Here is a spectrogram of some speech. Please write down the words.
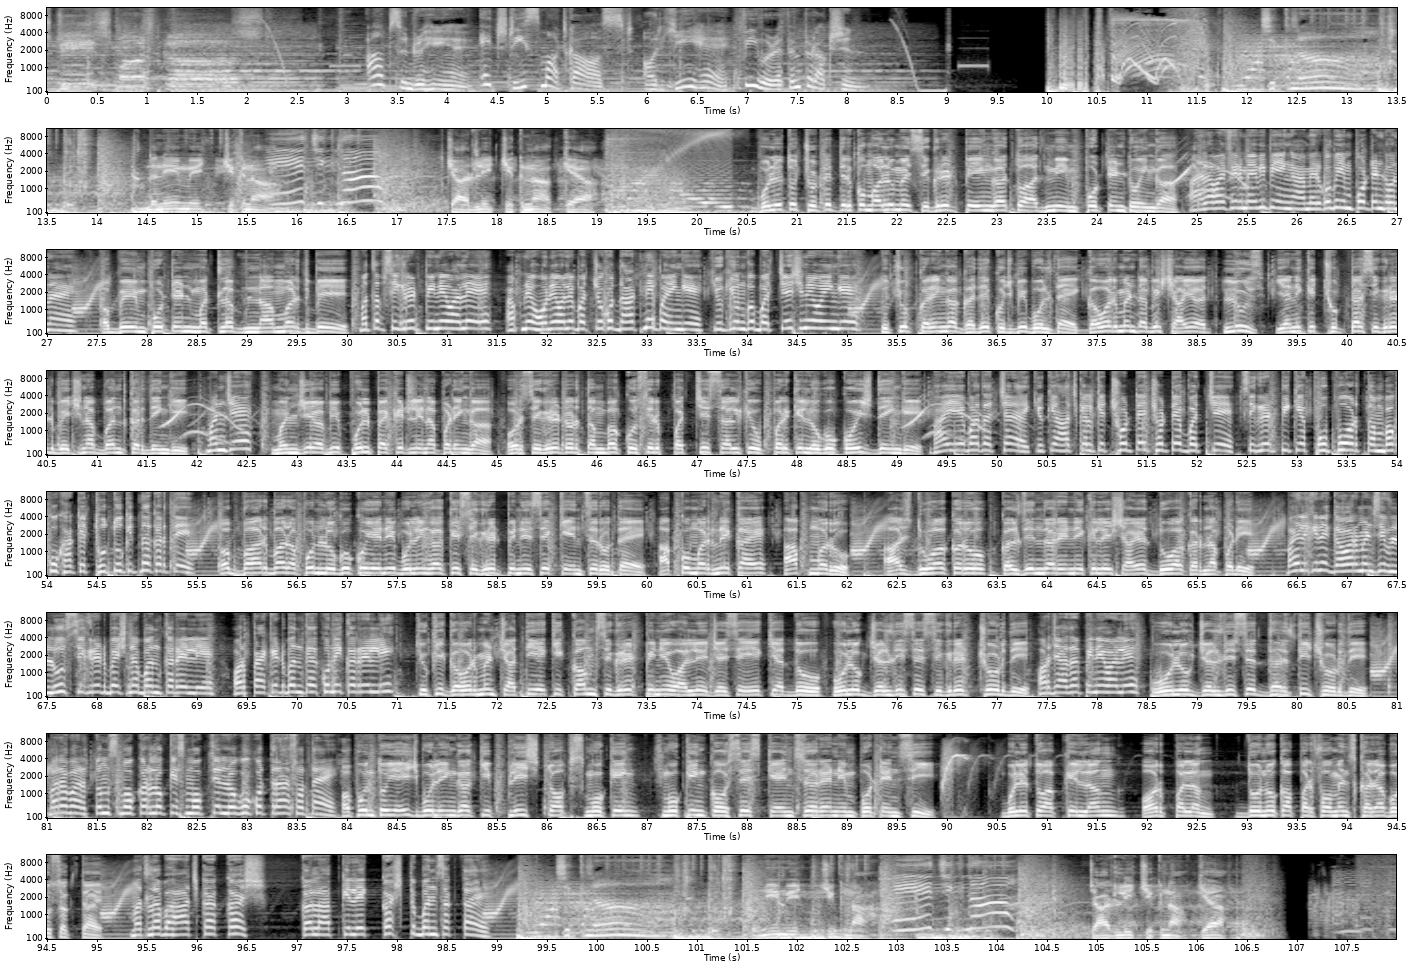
HD cast आप सुन रहे हैं एच डी स्मार्ट कास्ट और ये है Fever FM production Chikna. The name is Chikna. ए चिकना। चार्ली चिकना क्या? बोले तो छोटे तेरे को मालूम है सिगरेट पिएगा तो आदमी इम्पोर्टेंट होएगा। आला भाई फिर मैं भी पियेगा मेरे को भी इम्पोर्टेंट होना है। अबे इम्पोर्टेंट मतलब नामर्द बे। मतलब सिगरेट पीने वाले अपने होने वाले बच्चों को डांट नहीं पाएँगे क्योंकि उनको बच्चे ही नहीं होंगे तू चुप करेगा गधे कुछ भी बोलता है। गवर्नमेंट अभी शायद लूज यानी कि छुट्टा सिगरेट बेचना बंद कर देंगी। मंजे? मंजे अभी फुल पैकेट लेना पड़ेगा और सिगरेट और तंबाकू सिर्फ़ 25 साल के ऊपर के लोगों को ही देंगे। भाई ये बात अच्छा है क्योंकि आजकल के छोटे छोटे बच्चे सिगरेट पी के फूफू और तंबाकू खा के थूतू कितना करते? अब बार बार अपन लोगों को ये नहीं बोलेगा कि सिगरेट पीने से कैंसर होता है। आपको मरने का है आप मरो। आज दुआ करो कल ज़िंदा रहने के लिए शायद दुआ करना पड़े। भाई लेकिन गवर्नमेंट सिर्फ़ लूज सिगरेट बेचना बंद कर रही है और पैकेट बंद कर को नहीं कर रही क्योंकि गवर्नमेंट चाहती है कि कम सिगरेट पीने वाले जैसे एक या दो वो लोग जल्दी से सिगरेट छोड़ दे। और ज़्यादा पीने वाले? वो लोग जल्दी से धरती छोड़ दे। बराबर तुम स्मोकर लोग के स्मोक से लोगों को त्रास होता है। अपन तो यही बोलेंगे कि please stop smoking smoking causes cancer and importancy बोले तो आपके लंग और पलंग दोनों का परफॉर्मेंस खराब हो सकता है। मतलब आज का कश कल आपके लिए कष्ट बन सकता है। चिकना। इज़ चिकना। ए चिकना। चार्ली चिकना क्या?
